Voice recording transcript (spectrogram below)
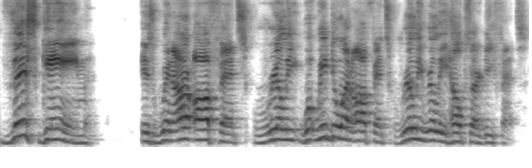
This game is when our offense really, what we do on offense really, really helps our defense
